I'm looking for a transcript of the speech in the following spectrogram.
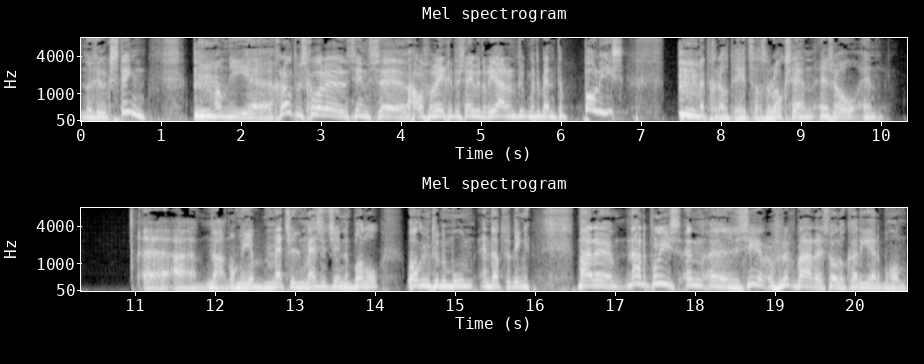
Natuurlijk Sting. Man die eh, groot is geworden sinds eh, halverwege de 70 jaren natuurlijk met de band The Police. met grote hits als Roxanne en zo. En eh, nou, nog meer Message, in a Bottle. Walking to the Moon en dat soort dingen. Maar na de Police een zeer vruchtbare solo carrière begon.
